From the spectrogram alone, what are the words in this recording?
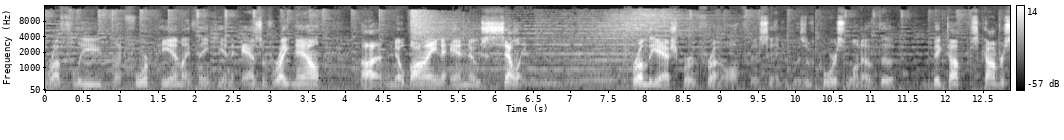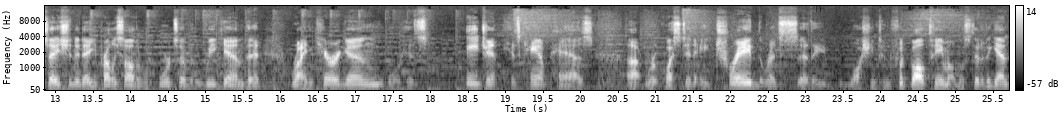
roughly at 4 p.m., I think. And as of right now, uh, no buying and no selling from the Ashburn front office. And it was, of course, one of the big topics conversation today. You probably saw the reports over the weekend that Ryan Kerrigan or his agent, his camp has uh, requested a trade. The Reds, uh, the Washington football team, almost did it again.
